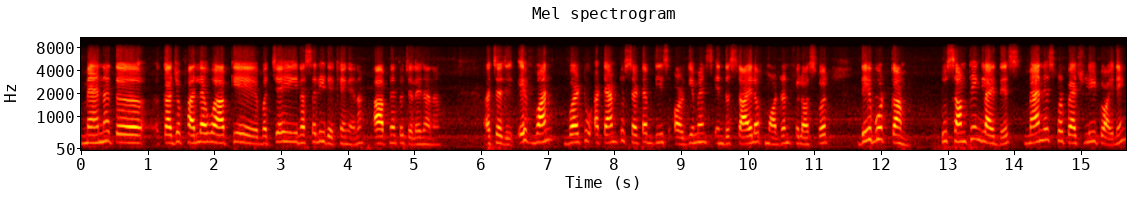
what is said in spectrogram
मेहनत का जो फल है वो आपके बच्चे ही नस्ल ही देखेंगे ना? आपने तो चले जाना। अच्छा जी if one were to attempt to set up these arguments in the style of modern philosopher they would come to something like this man is perpetually toiling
